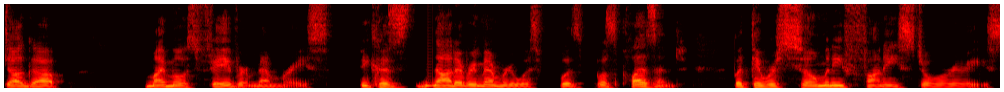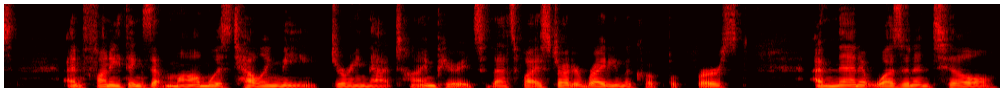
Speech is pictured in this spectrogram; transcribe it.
dug up my most favorite memories because not every memory was was was pleasant, but there were so many funny stories and funny things that mom was telling me during that time period. So that's why I started writing the cookbook first. And then it wasn't until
